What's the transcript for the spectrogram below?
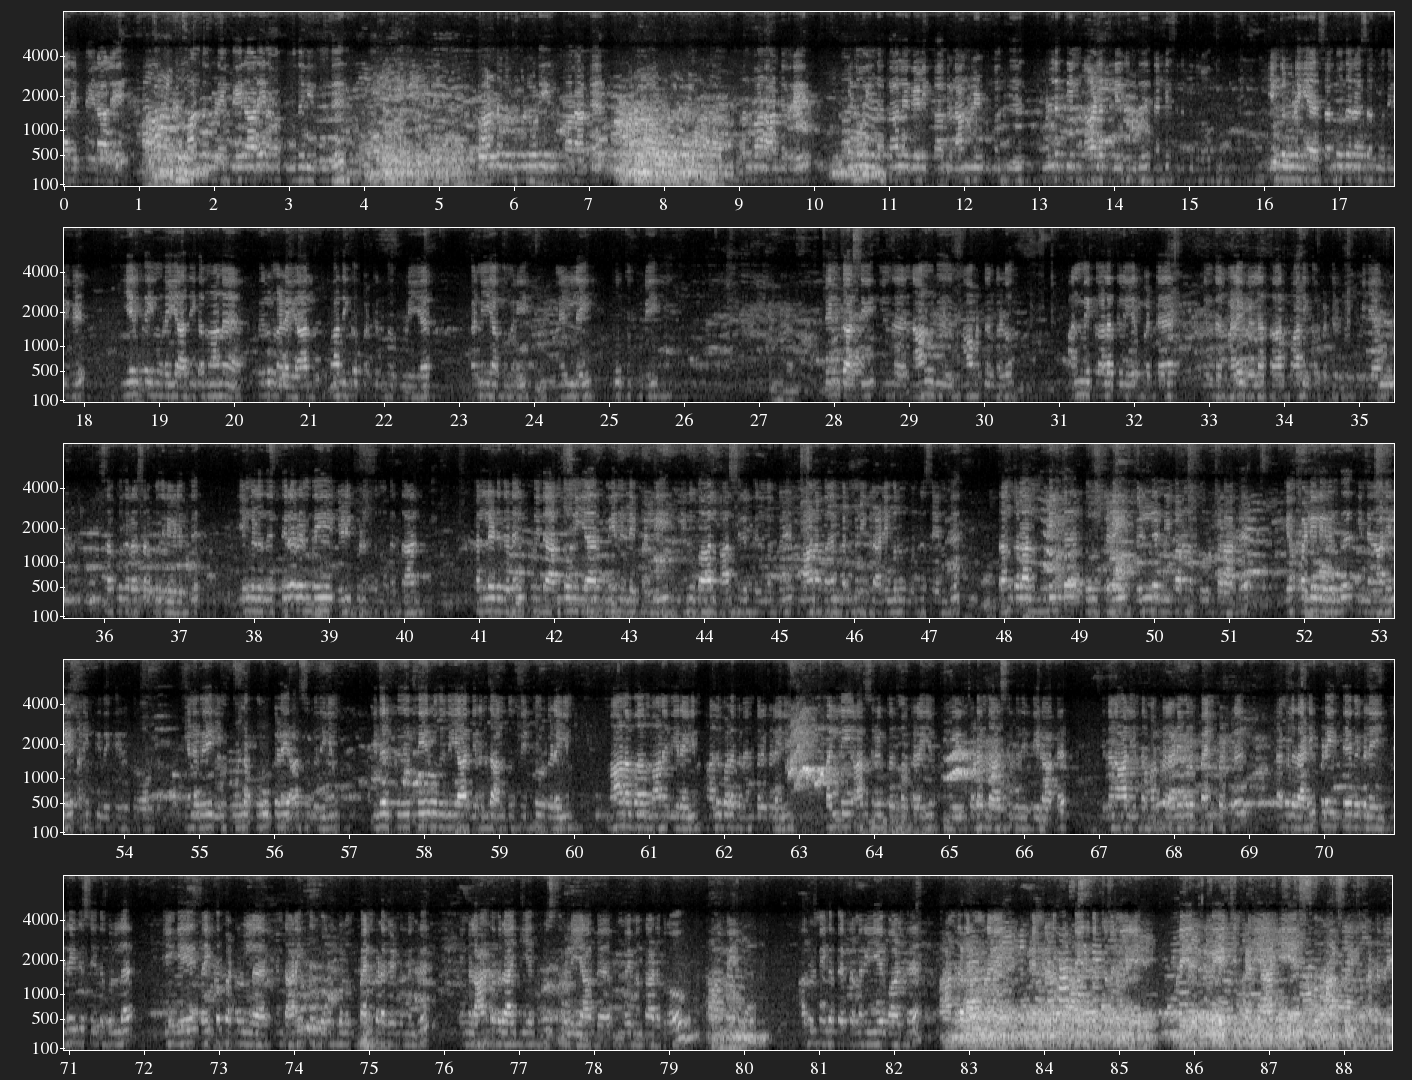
யாரை பேராலே ஆண்டவருடைய பேராலே நமக்கு உதவி உண்டு. ஆண்டவர் உங்களோடு இருப்பாராக. அன்பான ஆண்டவரே இதோ இந்த கால வேலைக்காக நாங்கள் உமக்கு உள்ளத்தின் ஆழத்திலிருந்து நன்றி செலுத்துகிறோம். எங்களுடைய சகோதர சகோதரிகள் இயற்கையினுடைய அதிகமான பெருமழையால் பாதிக்கப்பட்டிருக்கக்கூடிய கன்னியாகுமரி நெல்லை தூத்துக்குடி தென்காசி இந்த நான்கு மாவட்டங்களும் அண்மை காலத்தில் ஏற்பட்ட இந்த மழை வெள்ளத்தால் பாதிக்கப்பட்டிருக்கக்கூடிய சகோதர சகோதரிகளுக்கு எங்களது திறரன்பை வெளிப்படுத்தும் முகத்தால் கல்லெடுதடல் புனித அந்தோனியார் உயர்நிலைப் பள்ளி இருபால் ஆசிரியர் பெருமக்கள் மாணவ கண்மணிகள் அனைவரும் ஒன்று சேர்ந்து தங்களால் முடிந்த பொருட்களை வெள்ள நிவாரணப் பொருட்களாக எம் பள்ளியிலிருந்து இந்த நாளிலே அனுப்பி வைக்க இருக்கிறோம். எனவே இங்குள்ள பொருட்களை ஆசிர்வதியும் இதற்கு பேருதவியாக இருந்த அன்பு பெற்றோர்களையும் மாணவ மாணவியரையும் அலுவலக நண்பர்களையும் பள்ளி ஆசிரியர் பெருமக்களையும் தொடர்ந்து ஆசீர்வதிப்பீராக. இதனால் இந்த மக்கள் அனைவரும் பயன்பெற்று தங்களது அடிப்படை தேவைகளை நிறைவு செய்து கொள்ள இங்கே வைக்கப்பட்டுள்ள இந்த அனைத்து பொருட்களும் பயன்பட வேண்டும் என்று எங்கள் ஆண்டவராகிய கிறிஸ்து வழியாக உண்மை மன்றாடுகிறோம். அருள்மிக பெற்ற மரியே வாழ்க. ஆண்டவர் உடனே பெண்களுக்கு செய்து பெற்றவர். நீரே உடைய திருவயிற்றின் கனியாகிய ஆசிரியப்பட்டது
